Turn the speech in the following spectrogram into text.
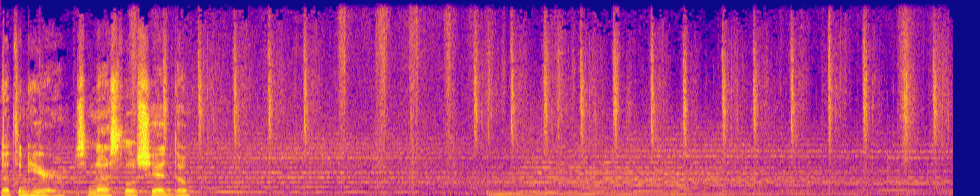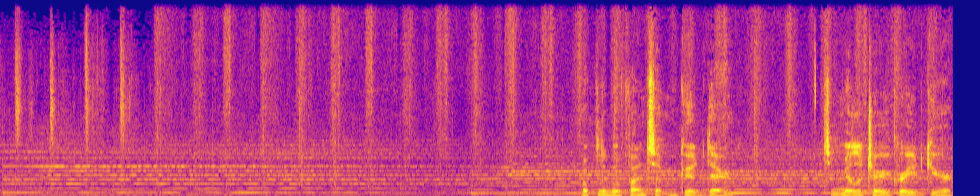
Nothing here. It's a nice little shed though. Hopefully we'll find something good there. Some military grade gear.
